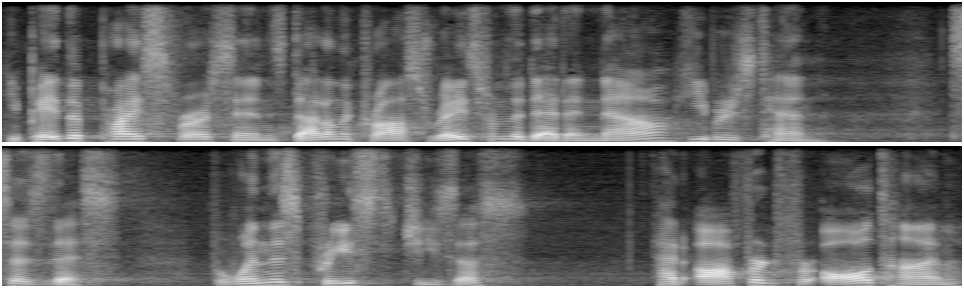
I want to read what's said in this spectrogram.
He paid the price for our sins, died on the cross, raised from the dead, and now Hebrews 10 says this But when this priest, Jesus, had offered for all time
